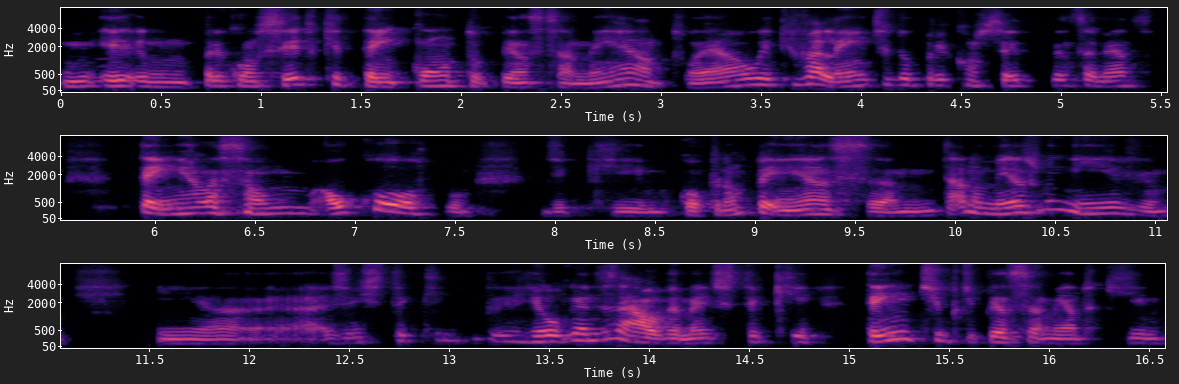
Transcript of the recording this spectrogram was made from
um, preconceito que tem contra o pensamento é o equivalente do preconceito que o pensamento tem em relação ao corpo, de que o corpo não pensa, está no mesmo nível. E a, a, gente tem que reorganizar, obviamente, tem que tem um tipo de pensamento que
